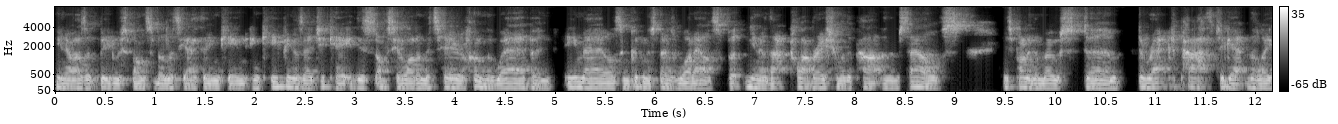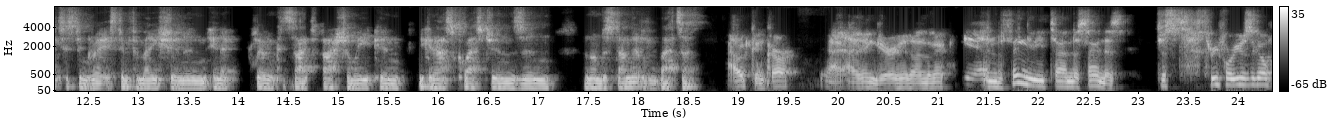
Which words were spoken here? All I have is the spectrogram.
you know, has a big responsibility, I think, in, in keeping us educated. There's obviously a lot of material on the web and emails and goodness knows what else, but you know, that collaboration with the partner themselves is probably the most um, direct path to get the latest and greatest information in, in a clear and concise fashion where you can you can ask questions and, and understand it a little better. I would concur. I, think Gary hit on the neck. And the thing you need to understand is just three, four years ago,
